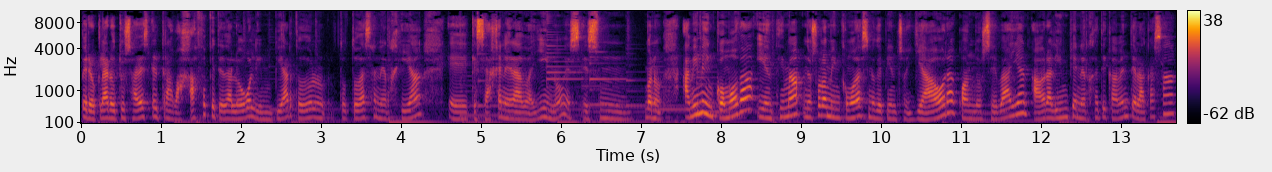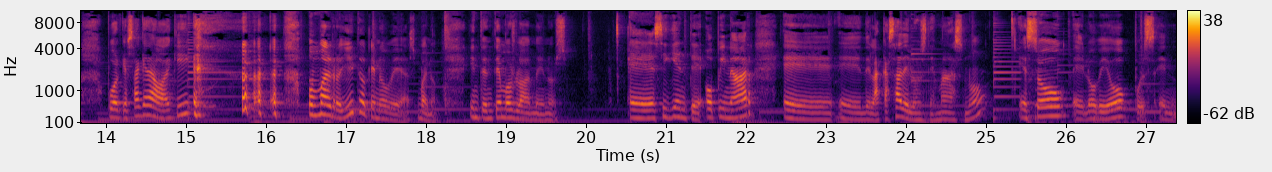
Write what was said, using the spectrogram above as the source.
Pero claro, tú sabes el trabajazo que te da luego limpiar toda esa energía eh, que se ha generado allí, ¿no? Es, es, un... Bueno, a mí me incomoda y encima no solo me incomoda, sino que pienso, y ahora cuando se vayan, ahora limpia energéticamente la casa porque se ha quedado aquí un mal rollito que no veas. Bueno, intentémoslo al menos. Eh, siguiente, opinar eh, de la casa de los demás, ¿no? Eso eh, lo veo pues en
